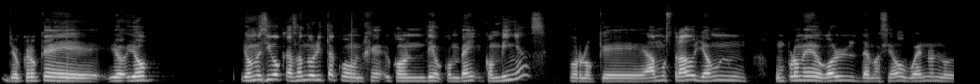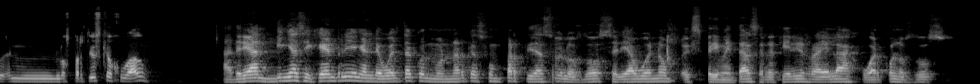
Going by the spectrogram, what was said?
Yo creo que yo, yo, yo me sigo casando ahorita con, con, digo, con, con Viñas, por lo que ha mostrado ya un, un promedio de gol demasiado bueno en, en, los partidos que ha jugado. Adrián, Viñas y Henry en el de vuelta con Monarcas fue un partidazo de los dos. Sería bueno experimentar, se refiere Israel a jugar con los dos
